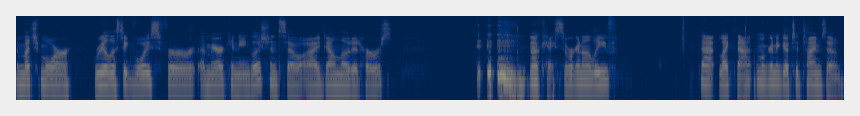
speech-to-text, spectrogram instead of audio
a much more realistic voice for American English, and so I downloaded hers. okay, so we're going to leave that like that, and we're going to go to time zone.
